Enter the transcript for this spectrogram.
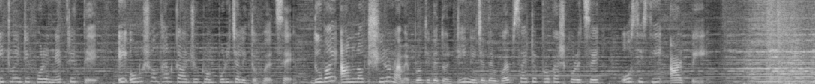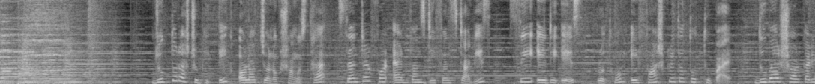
ই টোয়েন্টি ফোরের নেতৃত্বে এই অনুসন্ধান কার্যক্রম পরিচালিত হয়েছে। দুবাই আনলক শিরোনামে প্রতিবেদনটি নিজেদের ওয়েবসাইটে প্রকাশ করেছে ওসিসি আরপি যুক্তরাষ্ট্রভিত্তিক অলাভজনক সংস্থা center for advance defense studies CADS প্রথম এই ফাঁসকৃত তথ্য পায়। দুবাইয়ের সরকারি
